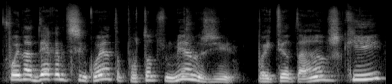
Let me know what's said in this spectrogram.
Foi na década de 50, portanto, menos de 80 anos, que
